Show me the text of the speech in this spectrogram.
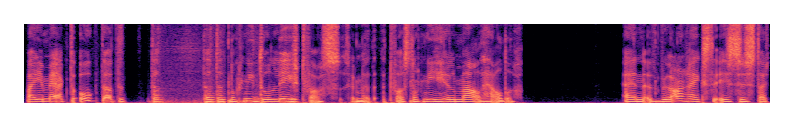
Maar je merkte ook dat het, dat, dat het nog niet doorleefd was. Het was nog niet helemaal helder. En het belangrijkste is dus dat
